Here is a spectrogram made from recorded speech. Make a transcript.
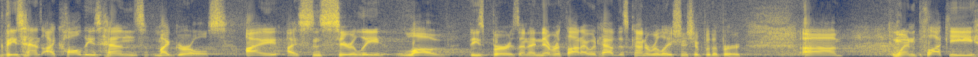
these hens, I call these hens my girls. I, I sincerely love these birds, and I never thought I would have this kind of relationship with a bird. Um, when Plucky,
